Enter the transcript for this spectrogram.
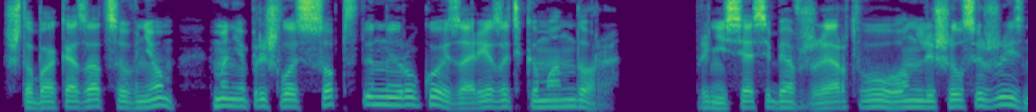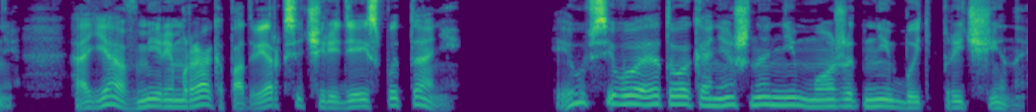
Чтобы оказаться в нем, мне пришлось собственной рукой зарезать командора. Принеся себя в жертву, он лишился жизни, а я в мире мрака подвергся череде испытаний. И у всего этого, конечно, не может не быть причины.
